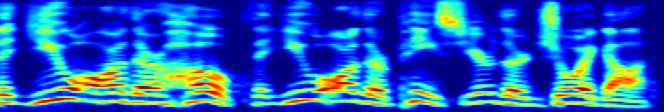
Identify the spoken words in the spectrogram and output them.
that you are their hope, that you are their peace, you're their joy, God.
